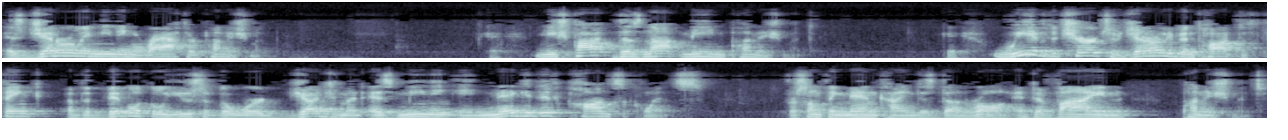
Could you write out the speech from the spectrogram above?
as generally meaning wrath or punishment. Okay. Mishpat does not mean punishment. Okay. We of the church have generally been taught to think of the biblical use of the word judgment as meaning a negative consequence for something mankind has done wrong, a divine punishment.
